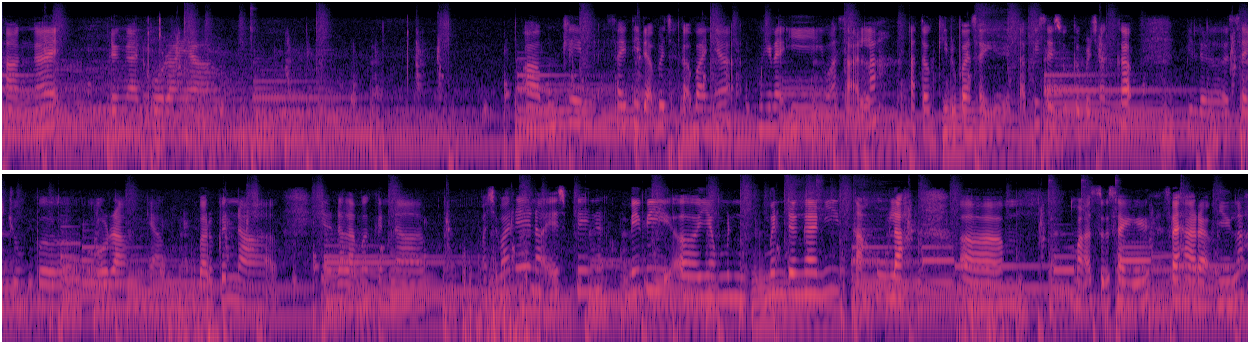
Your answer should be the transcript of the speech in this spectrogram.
sangat dengan orang yang tidak bercakap banyak mengenai masalah atau kehidupan saya. Tapi saya suka bercakap bila saya jumpa orang yang baru kenal yang dah lama kenal. Macam mana nak explain? Maybe uh, yang mendengar ni tahulah um, maksud saya. Saya harapnya lah.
